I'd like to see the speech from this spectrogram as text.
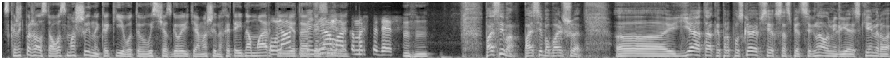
Скажите, пожалуйста, а у вас машины какие? Вот вы сейчас говорите о машинах. Это иномарки, у нас это газели? иномарка Мерседес. Угу. Спасибо, спасибо большое. Э, я так и пропускаю всех со спецсигналами. Илья из Кемерово.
